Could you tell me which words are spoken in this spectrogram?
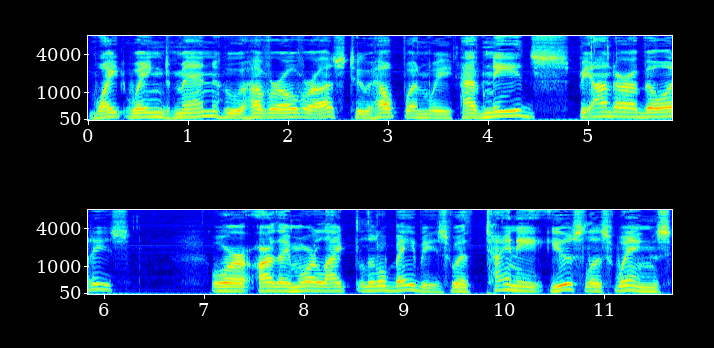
White winged men who hover over us to help when we have needs beyond our abilities? Or are they more like little babies with tiny, useless wings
